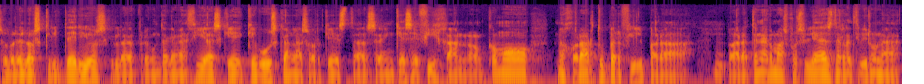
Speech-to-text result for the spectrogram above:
sobre los criterios, la pregunta que me hacías, qué, qué buscan las orquestas, en qué se fijan, cómo mejorar tu perfil para, para tener más posibilidades de recibir una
